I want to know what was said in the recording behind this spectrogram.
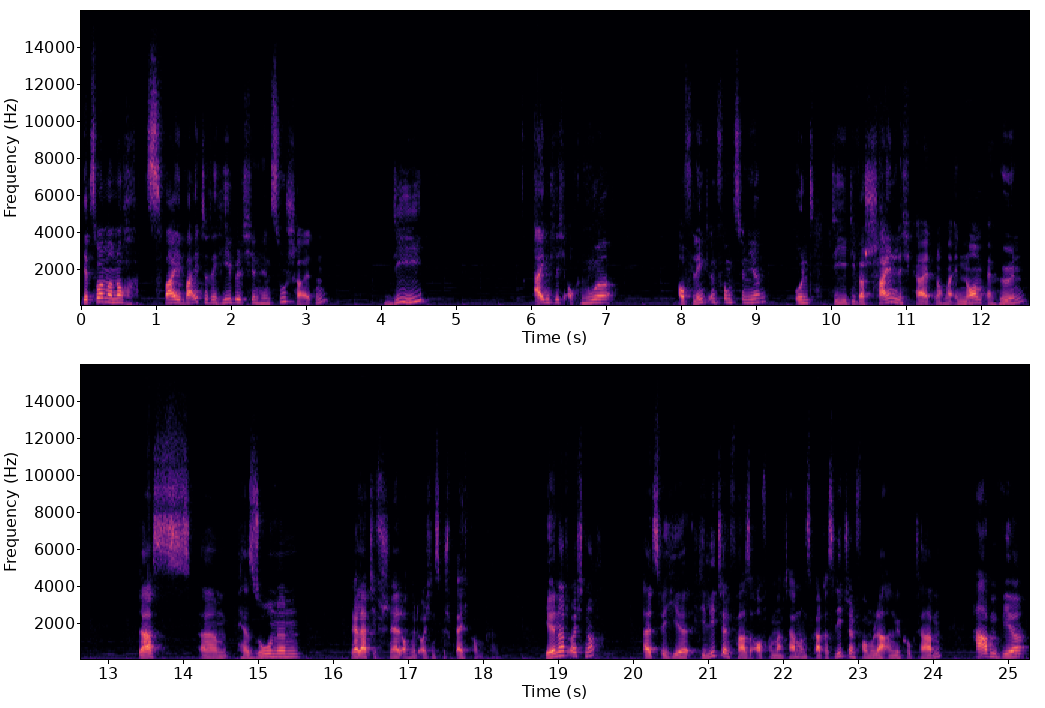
Jetzt wollen wir noch zwei weitere Hebelchen hinzuschalten, die eigentlich auch nur auf LinkedIn funktionieren und die die Wahrscheinlichkeit nochmal enorm erhöhen, dass ähm, Personen relativ schnell auch mit euch ins Gespräch kommen können. Ihr erinnert euch noch, als wir hier die Lead-Gen-Phase aufgemacht haben und uns gerade das Lead-Gen-Formular angeguckt haben, haben wir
